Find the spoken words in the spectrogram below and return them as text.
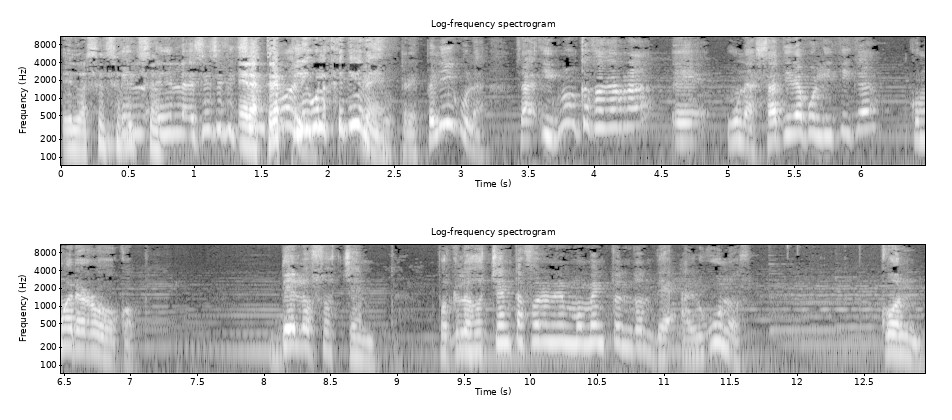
En la ciencia en, ficción. en la ciencia ficción En las tres hoy. películas que tiene. En sus tres películas. O sea, y nunca se agarra eh, una sátira política como era Robocop. De los 80. Porque los 80 fueron el momento en donde algunos, con,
